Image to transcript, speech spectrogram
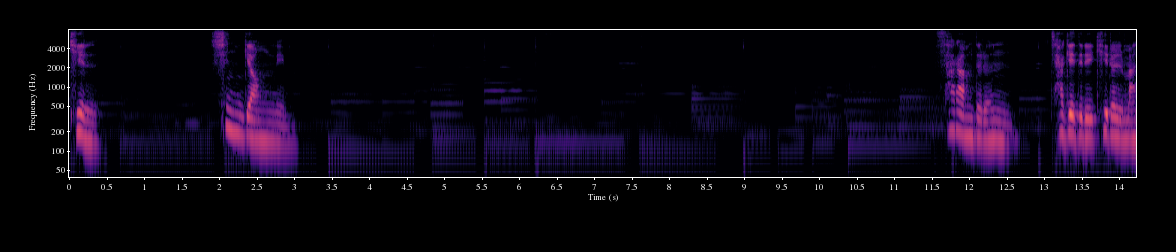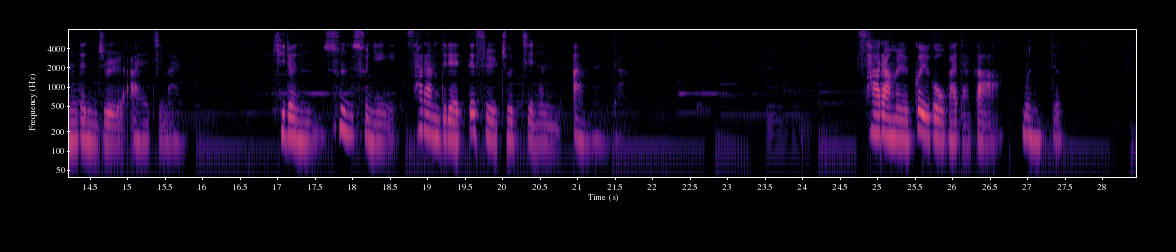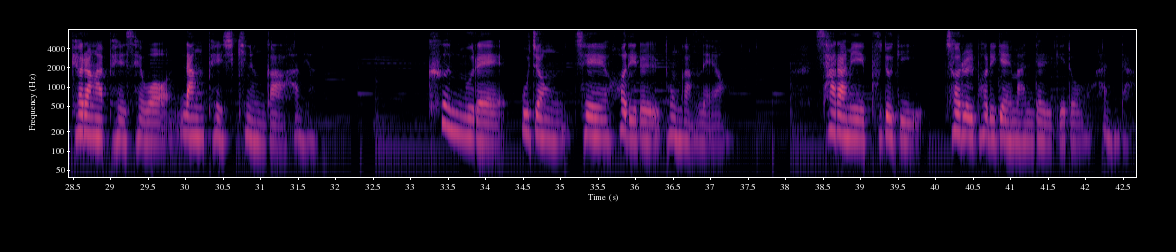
길 신경림 사람들은 자기들이 길을 만든 줄 알지만 길은 순순히 사람들의 뜻을 좇지는 않는다. 사람을 끌고 가다가 문득 벼랑 앞에 세워 낭패시키는가 하면 큰 물에 우정 제 허리를 동강내어 사람이 부득이 저를 버리게 만들기도 한다.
